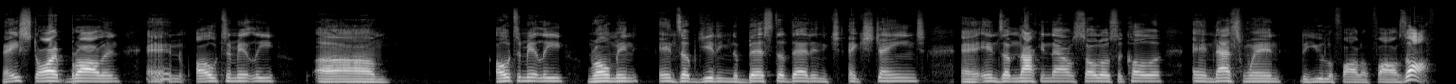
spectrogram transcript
They start brawling, and ultimately, um, ultimately Roman ends up getting the best of that in exchange and ends up knocking down Solo Sikoa, and that's when the Euler falls off.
